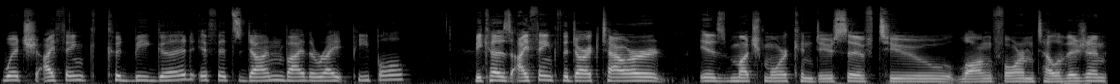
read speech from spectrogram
which I think could be good if it's done by the right people, because I think the Dark Tower is much more conducive to long form television.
